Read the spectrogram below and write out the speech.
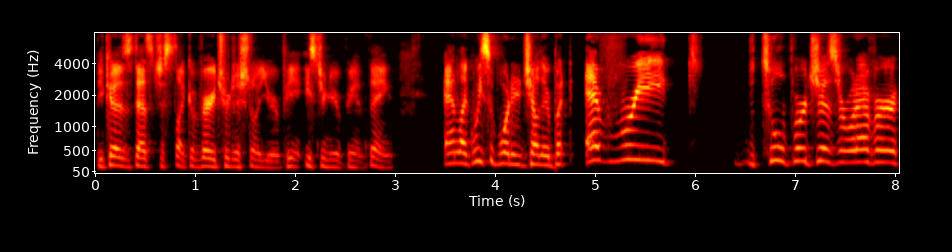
because that's just like a very traditional European, Eastern European thing. And like we supported each other, but every tool purchase or whatever,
